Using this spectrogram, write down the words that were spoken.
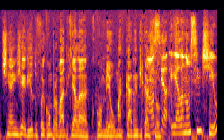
tinha ingerido, foi comprovado que ela comeu uma carne de cachorro. Nossa, e ela não sentiu?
